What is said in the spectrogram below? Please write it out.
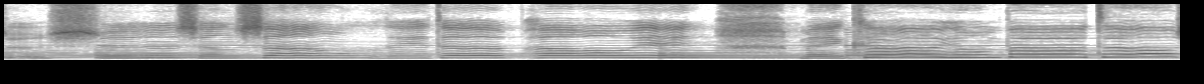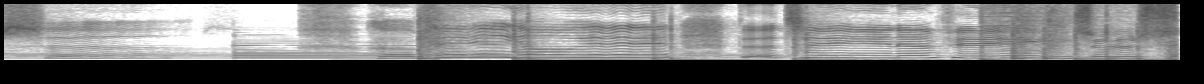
只是想象里的泡影，每个拥抱都是和平友谊的纪念品。只是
